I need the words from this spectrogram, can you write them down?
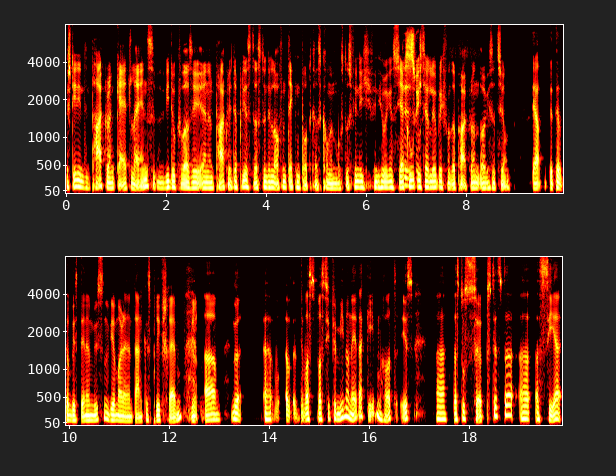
steht in den Parkrun Guidelines, wie du quasi einen Parkrun etablierst, dass du in den laufenden Decken Podcast kommen musst. Das finde ich, finde ich übrigens sehr das gut und sehr löblich von der Parkrun Organisation. Ja, da, da bis denen müssen wir mal einen Dankesbrief schreiben. Ja. Ähm, nur, äh, was, was sie für mich noch nicht ergeben hat, ist, dass du selbst jetzt da äh, sehr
